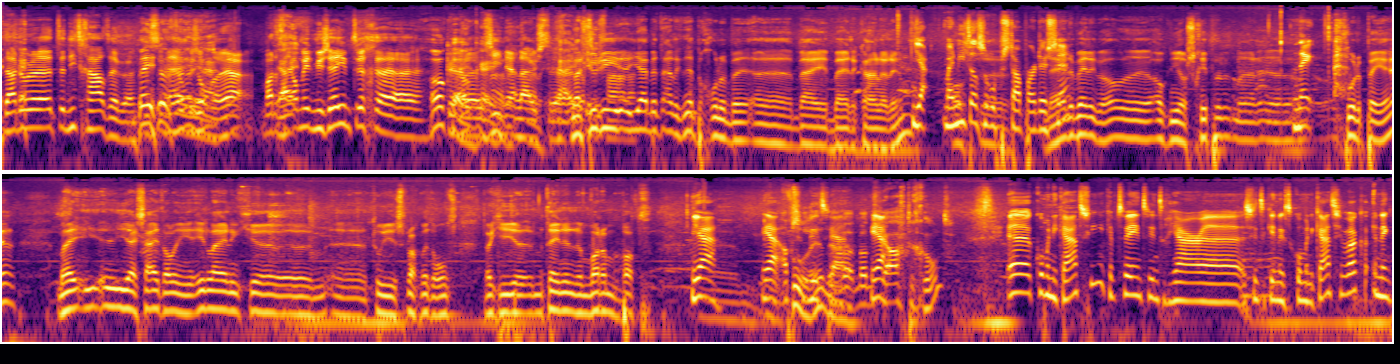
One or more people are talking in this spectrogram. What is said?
daardoor het niet gehaald hebben. Dat is Nee, heel ja, bijzonder, ja. ja. Maar dat Ja. ga je allemaal in het museum terug eh, zien en luisteren. Ja, Maar jullie, jij bent eigenlijk net begonnen bij, eh, bij, bij de KNRM. Ja, maar niet als opstapper dus, nee, hè? dat weet ik wel. Eh, ook niet als schipper, maar eh, Nee. voor de PR. Maar jij zei het al in je inleidingje, eh, eh, toen je sprak met ons, dat je je meteen in een warm bad... Ja, ja voel, absoluut. hè, Ja. Wat, wat is Ja. je achtergrond? Eh, communicatie. Ik heb 22 jaar eh, zit ik in het communicatievak en ik,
